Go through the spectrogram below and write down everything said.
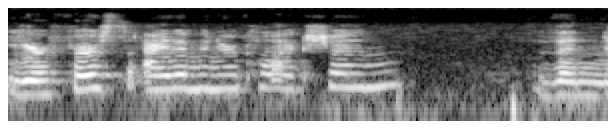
your first item in your collection, the n-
